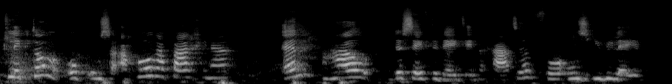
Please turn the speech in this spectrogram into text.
Klik dan op onze Agora-pagina en hou de Save the Date in de gaten voor ons jubileum.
